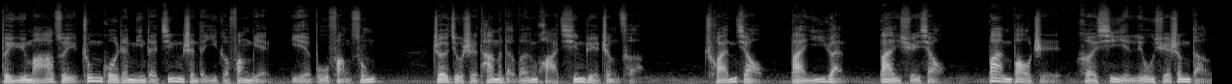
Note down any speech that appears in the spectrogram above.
对于麻醉中国人民的精神的一个方面也不放松，这就是他们的文化侵略政策：传教、办医院、办学校、办报纸和吸引留学生等。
